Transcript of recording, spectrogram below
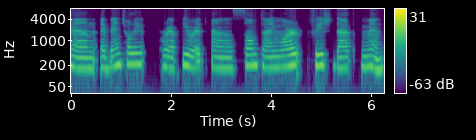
and eventually reappeared and sometime more fish that man.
